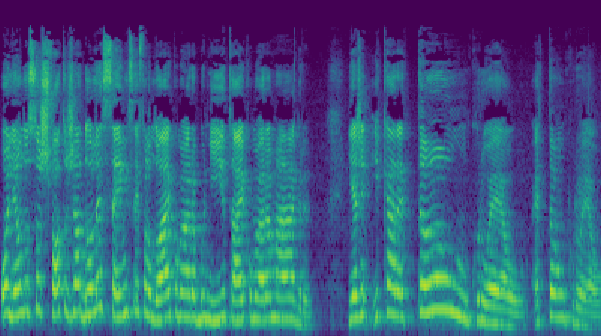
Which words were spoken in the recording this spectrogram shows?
olhando suas fotos de adolescência e falando, ai, como eu era bonita, ai, como eu era magra. E, gente, e, cara, é tão cruel, é tão cruel.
